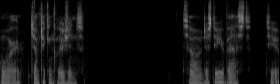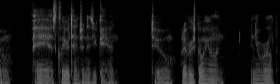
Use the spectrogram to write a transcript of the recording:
or jump to conclusions. So just do your best to pay as clear attention as you can to whatever is going on in your world.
